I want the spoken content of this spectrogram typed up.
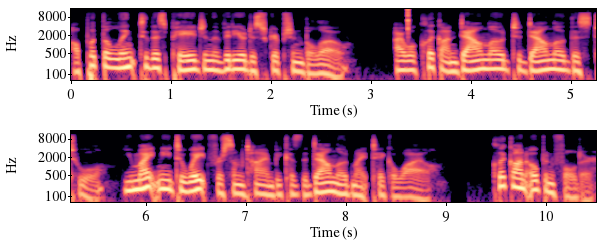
I'll put the link to this page in the video description below. I will click on Download to download this tool. You might need to wait for some time because the download might take a while. Click on Open Folder.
